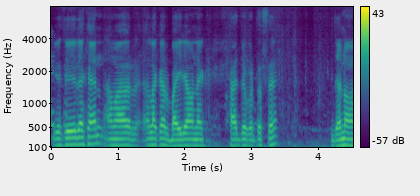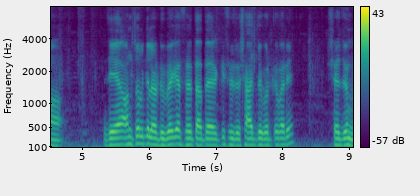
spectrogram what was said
ঠিক আছে দেখেন আমার এলাকার বাইরে অনেক সাহায্য করতেছে। যেন যে অঞ্চলগুলো ডুবে গেছে তাদের কিছু সাহায্য করতে পারি। সেজন্য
